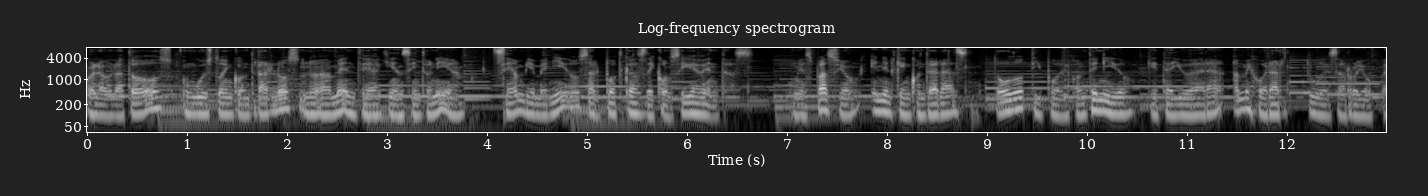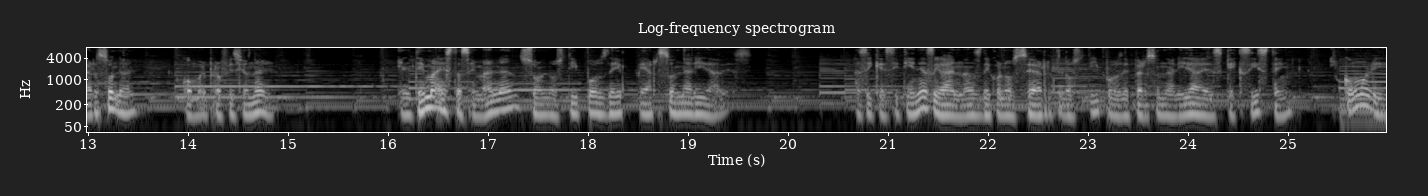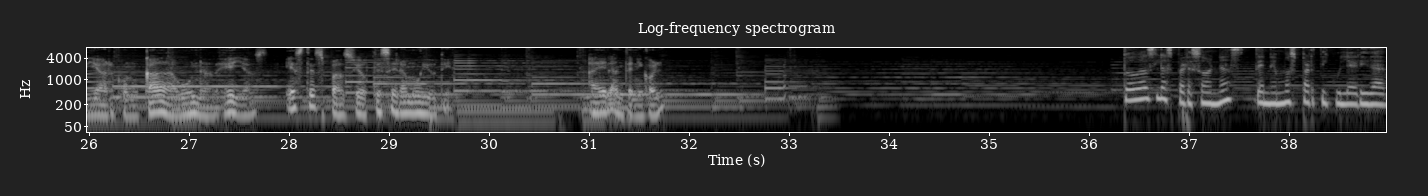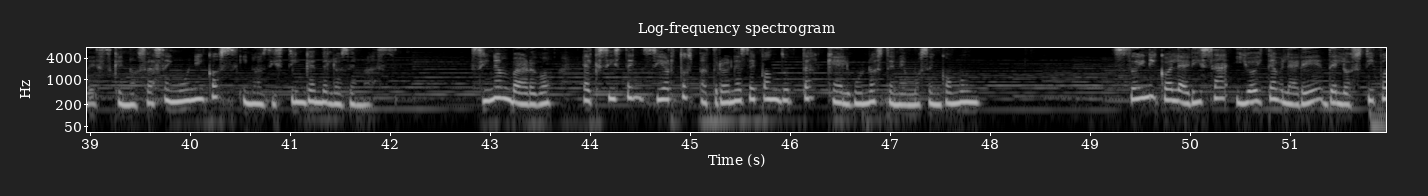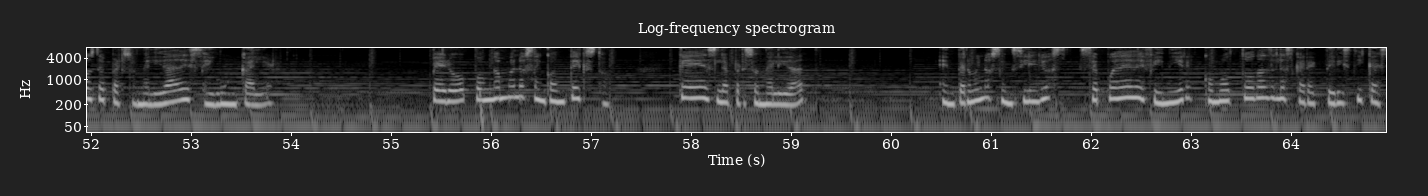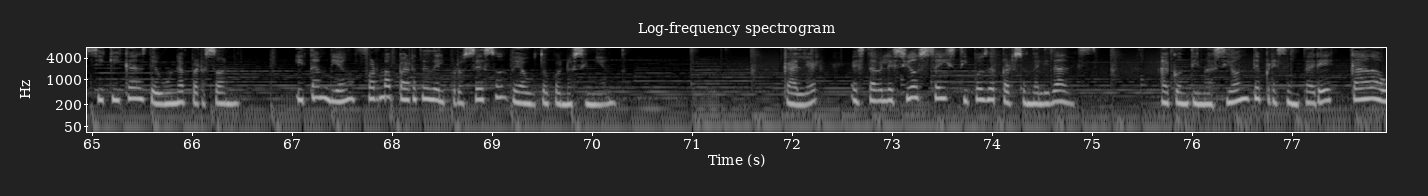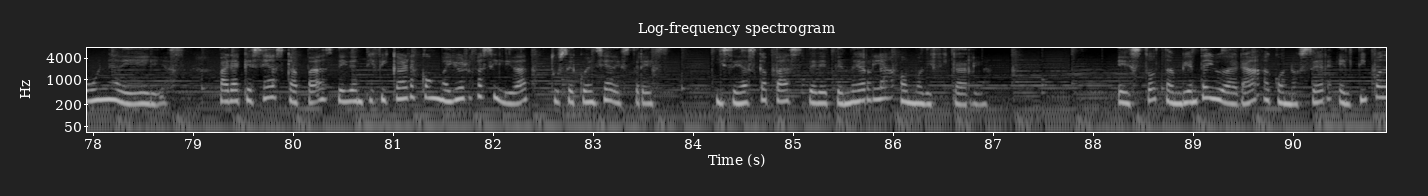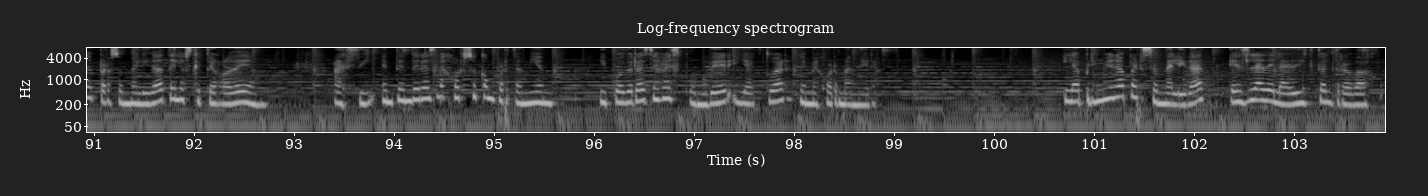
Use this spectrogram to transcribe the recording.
Hola, hola a todos, un gusto encontrarlos nuevamente aquí en sintonía. Sean bienvenidos al podcast de Consigue Ventas, un espacio en el que encontrarás todo tipo de contenido que te ayudará a mejorar tu desarrollo personal como el profesional. El tema de esta semana son los tipos de personalidades. Así que si tienes ganas de conocer los tipos de personalidades que existen y cómo lidiar con cada una de ellas, este espacio te será muy útil. Adelante, Nicole. Todas las personas tenemos particularidades que nos hacen únicos y nos distinguen de los demás. Sin embargo, existen ciertos patrones de conducta que algunos tenemos en común. Soy Nicole Arisa y hoy te hablaré de los tipos de personalidades según Kaller. Pero pongámonos en contexto. ¿Qué es la personalidad? En términos sencillos, se puede definir como todas las características psíquicas de una persona y también forma parte del proceso de autoconocimiento. Kaller estableció seis tipos de personalidades. A continuación te presentaré cada una de ellas para que seas capaz de identificar con mayor facilidad tu secuencia de estrés y seas capaz de detenerla o modificarla. Esto también te ayudará a conocer el tipo de personalidad de los que te rodean. Así entenderás mejor su comportamiento y podrás responder y actuar de mejor manera. La primera personalidad es la del adicto al trabajo.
